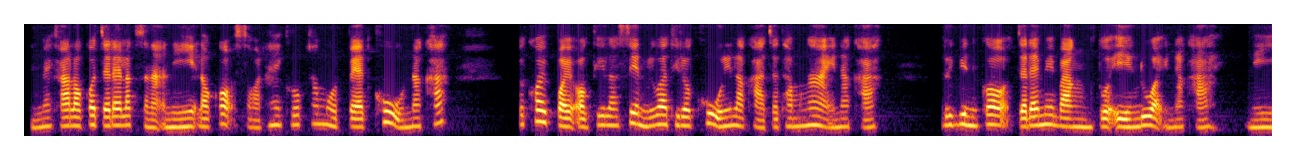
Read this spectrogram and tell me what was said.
เห็นไหมคะ เราก็จะได้ลักษณะนี้ เราก็สอดให้ครบทั้งหมด 8 คู่นะคะ ค่อยๆ ปล่อยออกทีละเส้นหรือว่าทีละคู่นี่แหละค่ะจะทำง่ายนะคะ ริบบิ้นก็จะได้ไม่บังตัวเองด้วยนะคะ นี่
